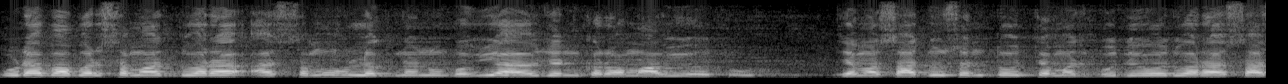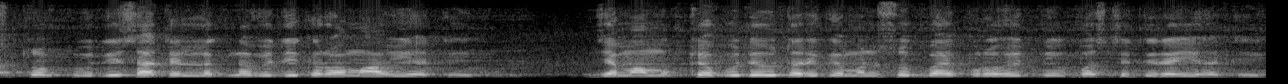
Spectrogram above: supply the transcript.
હુડા બાબર સમાજ દ્વારા આ સમૂહ લગ્નનું ભવ્ય આયોજન કરવામાં આવ્યું હતું. જેમાં સાધુ સંતો તેમજ ભૂદેવો દ્વારા શાસ્ત્રોક્ત વિધિ સાથે લગ્ન વિધિ કરવામાં આવી હતી, જેમાં મુખ્ય ભૂદેવ તરીકે મનસુખભાઈ પુરોહિતની ઉપસ્થિતિ રહી હતી.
